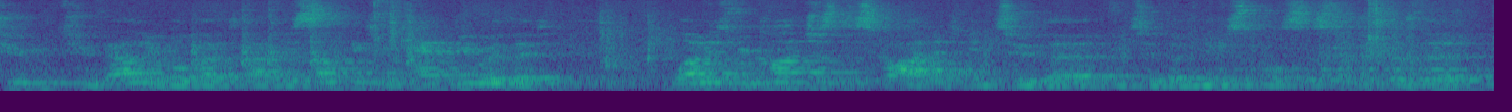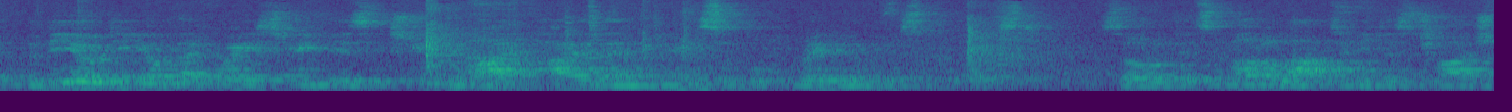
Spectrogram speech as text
too too valuable, but uh, there's some things we can do with it. One is we can't just discard it into the into the municipal system because the, the BOD of that waste stream is extremely high, higher than municipal regular municipal waste. So it's not allowed to be discharged.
